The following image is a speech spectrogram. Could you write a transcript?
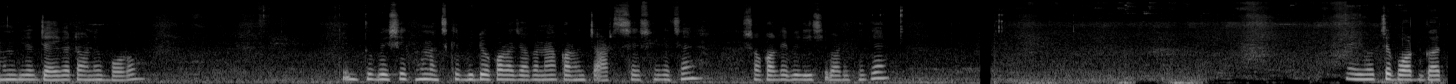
মন্দিরের জায়গাটা অনেক বড়। কিন্তু বেশিক্ষণ আজকে ভিডিও করা যাবে না, কারণ চার্জ শেষ হয়ে গেছে। সকালে বেরিয়েছি বাড়ি থেকে। এই হচ্ছে বট গাছ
